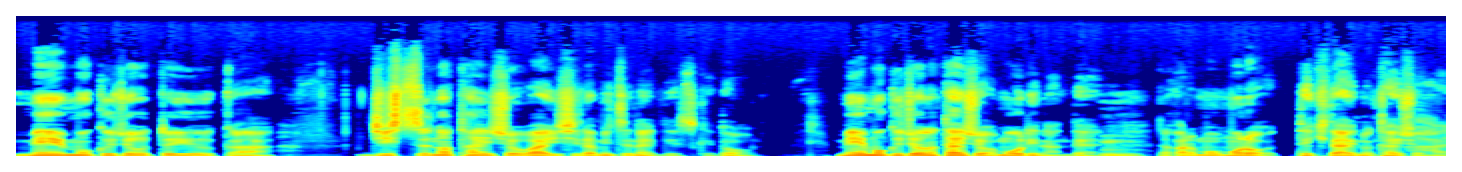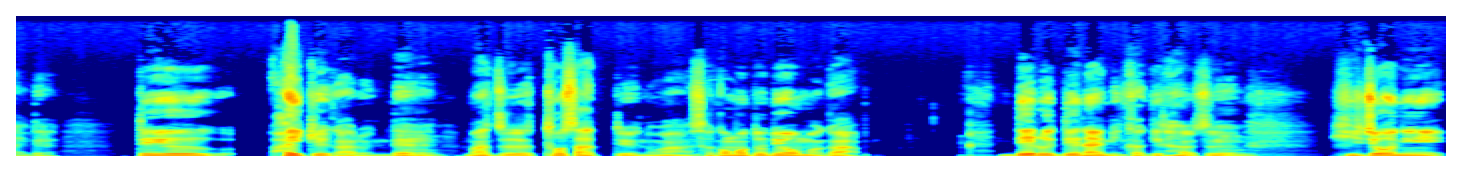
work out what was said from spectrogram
名目上というか実質の大将は石田三成ですけど名目上の大将は毛利なんで、うん。だからもうもろ敵対の大将なんで、っていう背景があるんで、うん。まず土佐っていうのは坂本龍馬が出る出ないに限らず、うん。非常に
